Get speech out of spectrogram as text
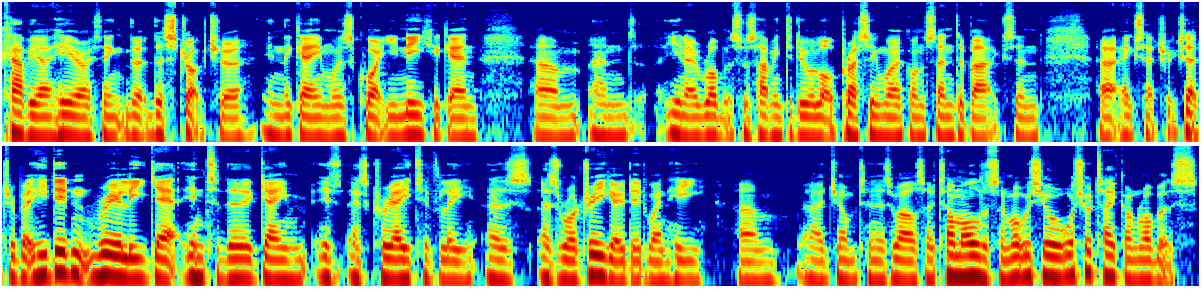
caveat here I think that the structure in the game was quite unique again um, and you know Roberts was having to do a lot of pressing work on centre backs and etc uh, etc et but he didn't really get into the game as, as creatively as as Rodrigo did when he um, uh, jumped in as well. So Tom Alderson what was your what's your take on Roberts?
